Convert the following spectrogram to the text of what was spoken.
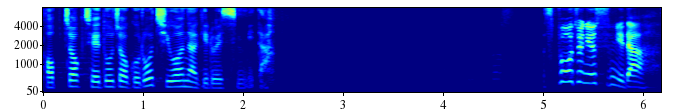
법적 제도적으로 지원하기로 했습니다. 스포츠 뉴스입니다.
